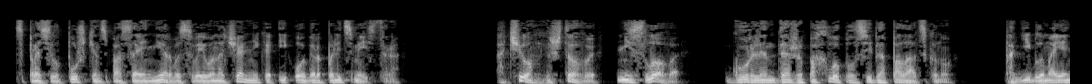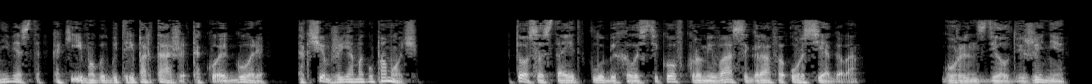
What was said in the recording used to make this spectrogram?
— спросил Пушкин, спасая нервы своего начальника и оберполицмейстера. «О чем? Что вы? Ни слова!» Гурлен даже похлопал себя по лацкану. «Погибла моя невеста. Какие могут быть репортажи? Такое горе. Так чем же я могу помочь?» «Кто состоит в клубе холостяков, кроме вас и графа Урсегова?» Гурлен сделал движение,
